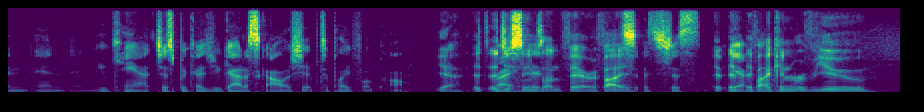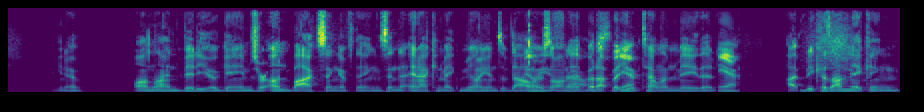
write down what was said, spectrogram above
and and and you can't just because you got a scholarship to play football. Yeah, it, it Right, just seems it- unfair. If I It's, it's just if, yeah. if I can review, you know, online video games or unboxing of things, and, and I can make millions of dollars Millions of on it, but I, but yeah. you're telling me that yeah. I, because I'm making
